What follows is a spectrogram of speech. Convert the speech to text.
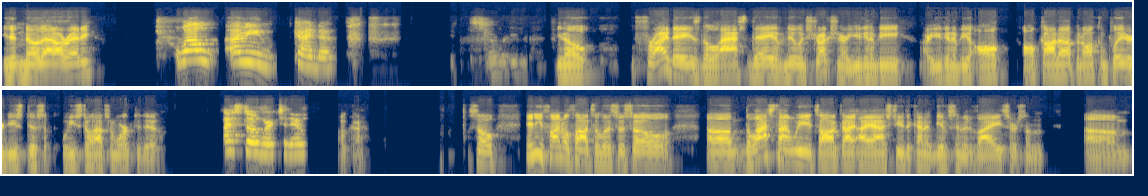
You didn't know that already? Well, I mean, kind of you know, Friday is the last day of new instruction. Are you going to be are you going to be all all caught up and all complete, or do you still will you still have some work to do? I still have work to do. Okay. So, any final thoughts, Elyssa? So, um, the last time we talked, I, I, asked you to kind of give some advice or some um,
